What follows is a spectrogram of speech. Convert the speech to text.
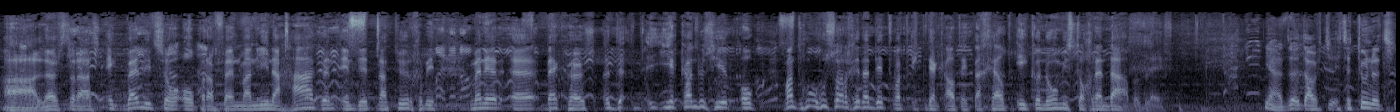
Ah, luisteraars, ik ben niet zo opera-fan, maar Nina Hagen in dit natuurgebied. Meneer uh, Bekhuis, de, je kan dus hier ook... Want hoe, hoe zorg je dat dit... Want ik denk altijd dat geld economisch toch rendabel blijft. Ja, toen het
